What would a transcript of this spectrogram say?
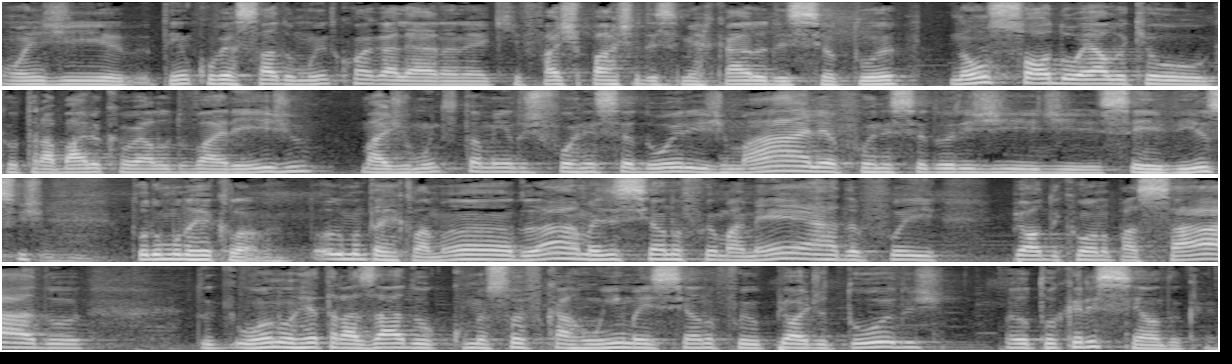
onde eu tenho conversado muito com a galera, né, que faz parte desse mercado, desse setor. Não só do elo que eu, que eu trabalho, que é o elo do varejo, mas muito também dos fornecedores de malha, fornecedores de, de serviços. Todo mundo reclama. Todo mundo tá reclamando. Ah, mas esse ano foi uma merda, foi pior do que o ano passado. O ano retrasado começou a ficar ruim, mas esse ano foi o pior de todos. Eu tô crescendo, cara.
